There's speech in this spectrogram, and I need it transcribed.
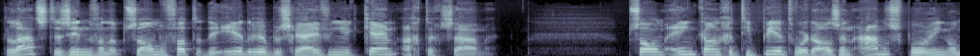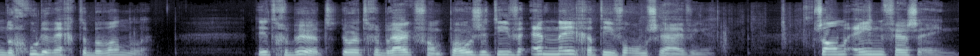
De laatste zin van de psalm vat de eerdere beschrijvingen kernachtig samen. Psalm 1 kan getypeerd worden als een aansporing om de goede weg te bewandelen. Dit gebeurt door het gebruik van positieve en negatieve omschrijvingen. Psalm 1, vers 1.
